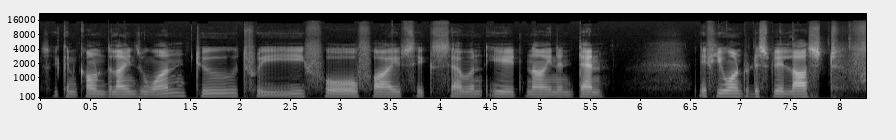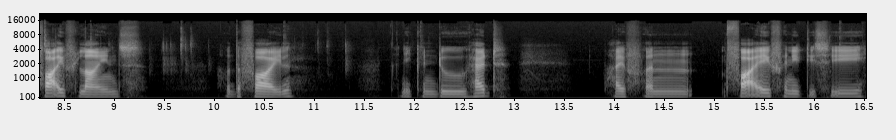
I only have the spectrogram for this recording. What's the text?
So you can count the lines 1 2 3 4 5 6 7 8 9 and 10 if you want to display last five lines of the file. Then you can do head hyphen 5 and etc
